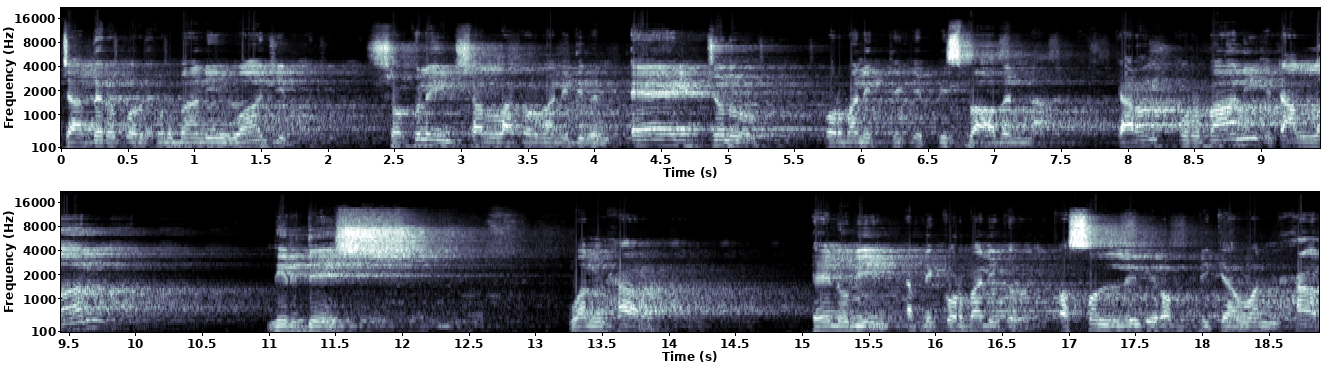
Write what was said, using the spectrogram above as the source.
যাদের ওপর কোরবানি ওয়াজিব, সকলে ইনশাল্লাহ কোরবানি দিবেন। একজনও কোরবানির থেকে পিছপা হবেন না। কারণ কোরবানি এটা আল্লাহর নির্দেশ। ওয়ানহার, হে নবী, আপনি কোরবানি করুন। অসল্লি রব্বিকা ওয়ানহার।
